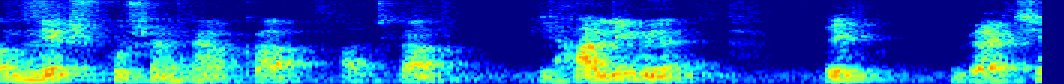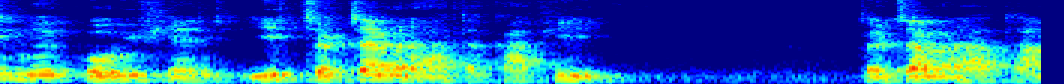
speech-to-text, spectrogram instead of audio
अब नेक्स्ट क्वेश्चन है आपका आज का, कि हाल ही में एक वैक्सीन है कोविफेंज ये चर्चा में रहा था, काफ़ी चर्चा में रहा था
